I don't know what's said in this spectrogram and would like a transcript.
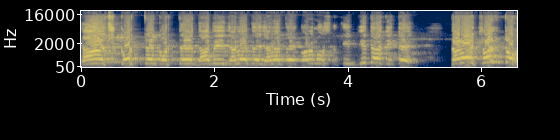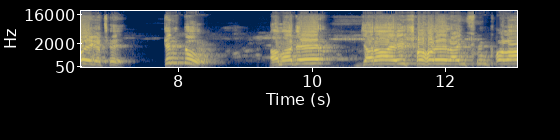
কাজ করতে করতে, দাবি জানাতে জানাতে, কর্মসূচি দিতে দিতে তারা ক্লান্ত হয়ে গেছে। কিন্তু আমাদের যারা এই শহরের আইন শৃঙ্খলা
